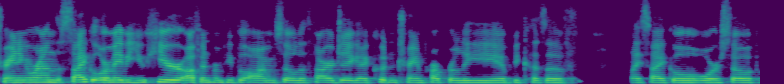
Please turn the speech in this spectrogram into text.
training around the cycle or maybe you hear often from people oh i'm so lethargic i couldn't train properly because of my cycle or so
